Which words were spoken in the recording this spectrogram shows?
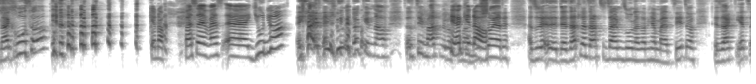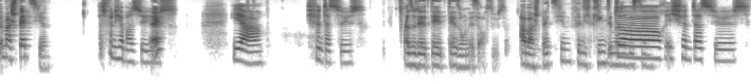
na, großer? Genau. Was, äh, was, äh, Junior? Ja, der Junior, genau. Das Thema hatten wir doch Ja, mal. genau. Bescheuerte. Also der, der Sattler sagt zu seinem Sohn, das habe ich ja mal erzählt, der sagt jetzt immer Spätzchen. Das finde ich aber süß. Echt? Ja. Ich finde das süß. Also der, der, der Sohn ist auch süß. Aber Spätzchen, finde ich, klingt immer so ein bisschen. Doch, ich finde das süß.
